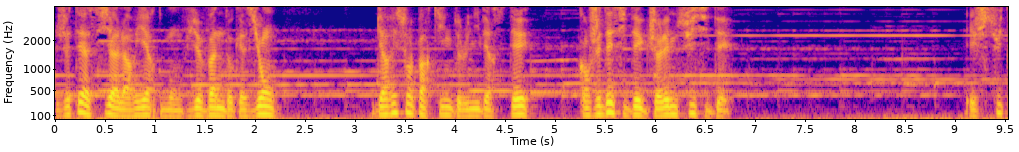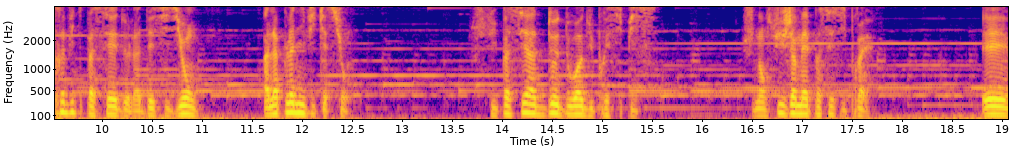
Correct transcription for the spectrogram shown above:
J'étais assis à l'arrière de mon vieux van d'occasion, garé sur le parking de l'université, quand j'ai décidé que j'allais me suicider. Et je suis très vite passé de la décision à la planification. Je suis passé à deux doigts du précipice. Je n'en suis jamais passé si près. Et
